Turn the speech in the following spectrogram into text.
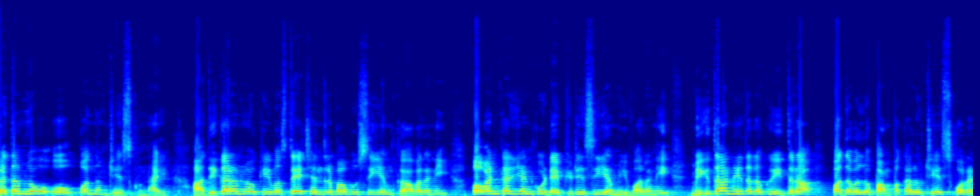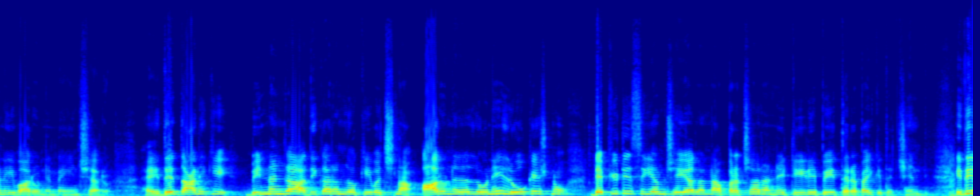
గతంలో ఓ ఒప్పందం చేసుకున్నాయి. అధికారంలోకి వస్తే చంద్రబాబు సీఎం కావాలని పవన్ కళ్యాణ్కు డిప్యూటీ సీఎం ఇవ్వాలని మిగతా నేతలకు ఇతర పదవుల్లో పంపకాలు చేసుకోవాలని వారు నిర్ణయించారు. అయితే దానికి భిన్నంగా అధికారంలోకి వచ్చిన ఆరు నెలల్లోనే లోకేష్ను డిప్యూటీ సీఎం చేయాలన్న ప్రచారాన్ని టీడీపీ తెరపైకి తెచ్చింది. ఇది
